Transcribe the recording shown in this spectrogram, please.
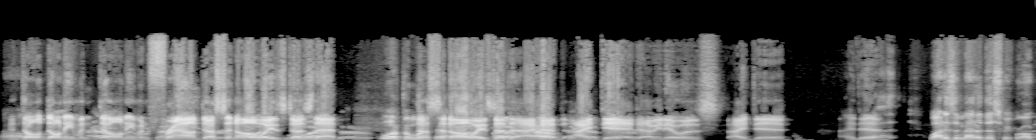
Oh, and don't don't even don't don't even frown. true. Dustin We'll always have- does we'll have that. to- we'll have to look Dustin that up. always does I that. I I had I did. true. I mean, it was I did. I did. Why does it matter this week? We're all,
